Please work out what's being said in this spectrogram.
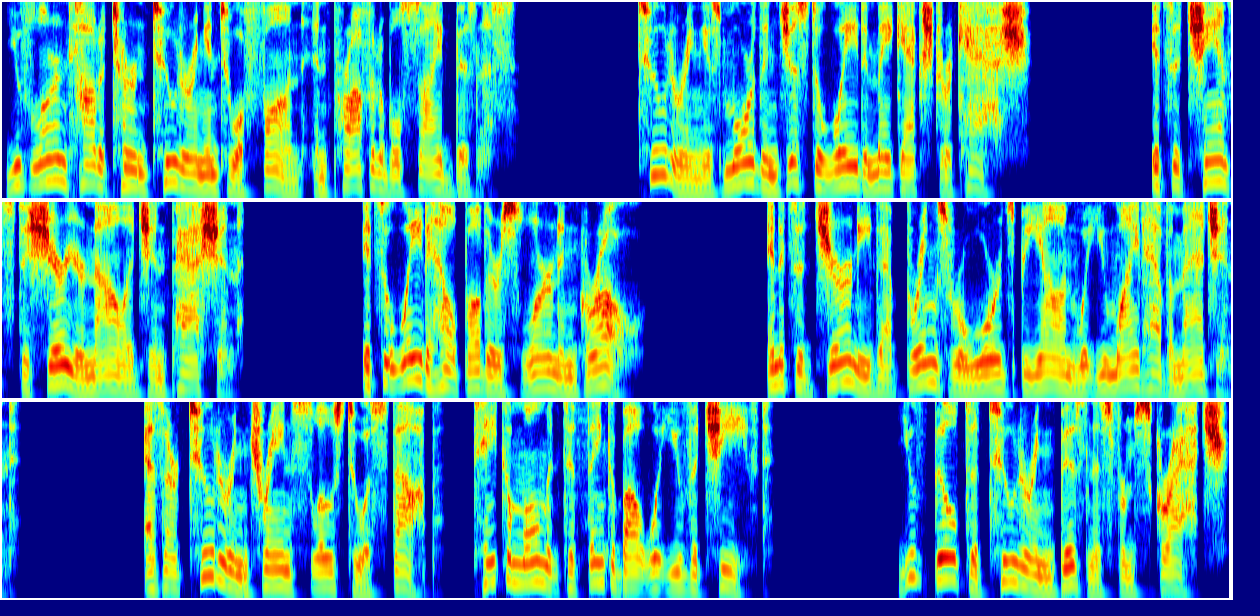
you've learned how to turn tutoring into a fun and profitable side business. Tutoring is more than just a way to make extra cash. It's a chance to share your knowledge and passion. It's a way to help others learn and grow. And it's a journey that brings rewards beyond what you might have imagined. As our tutoring train slows to a stop, take a moment to think about what you've achieved. You've built a tutoring business from scratch.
